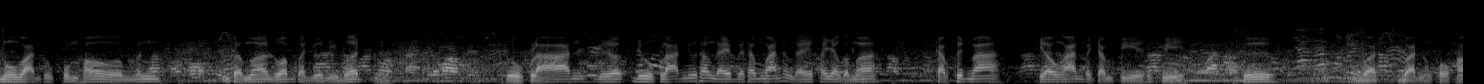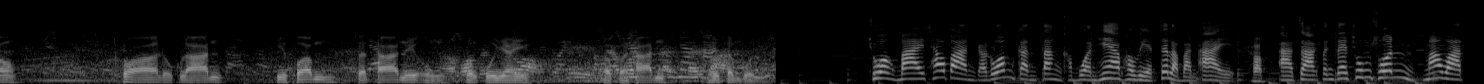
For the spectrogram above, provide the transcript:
หมู่บ้านทุกกลุ่มเขามันก็มารวมกันอยู่นี่เบิดนะลูกหลานอยู่อยู่ลูกหลานอยู่ทั้งใดไปทำงานทั้งใดเขาเจ้าก็มากลับขึ้นมาเที่ยวงานประจำปีทุกปี คือวัดบ้านของพวกเขาเพราะว่าลูกหลานมีความศรัทธาในองค์องค์ปู่ใหญ่พระประธานในตำบล ช่วงบ่ายชาวบ้านก็ร่วมกันตั้งขบวนแห่พระเวทเตละบันไอายครับ อาจากตั้งแต่ชุมชนมาวัด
